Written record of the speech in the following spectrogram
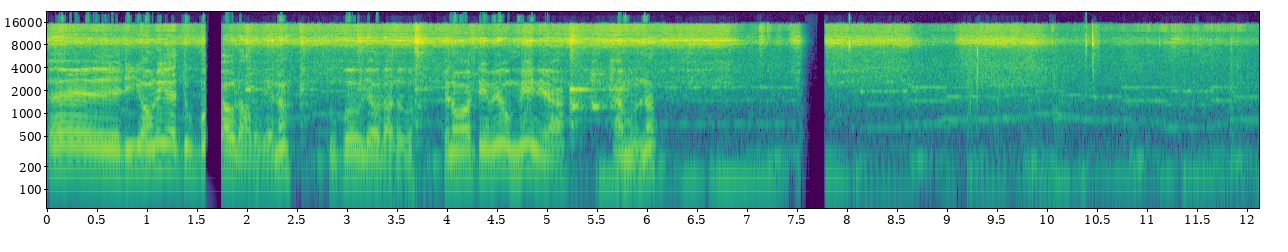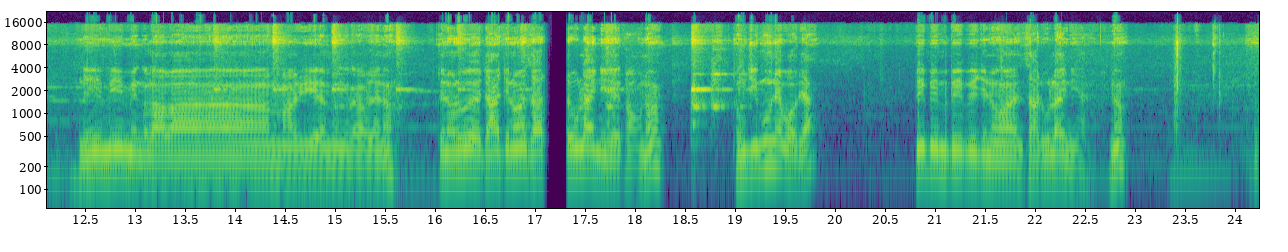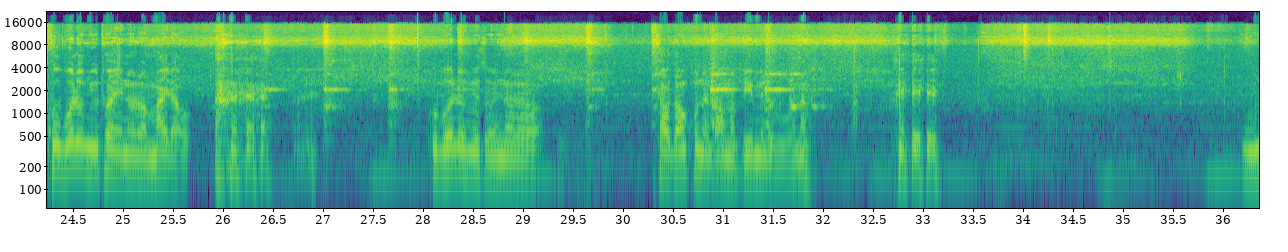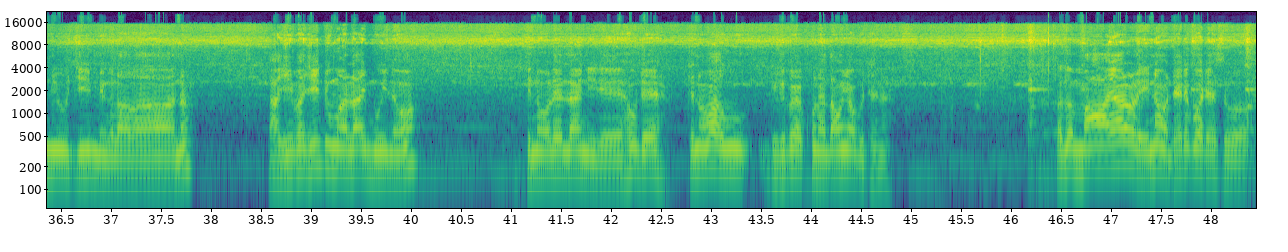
အဲဒီကောင်လေးကသူ့ဘောရောက်လာလို့ပြနော်သူ့ဘောရောက်လာလို့ကျွန်တော်တင်ပေးကိုမေ့နေတာအမှန်နော်နေမင်းမင်္ဂလာပါမာရီယာမင်္ဂလာပါဗျာနော်ကျွန်တော်တို့ကဒါကျွန်တော်ကဇာတိုးလိုက်နေတဲ့ကောင်နော်ဒုံကြည်မှုနဲ့ပေါ့ဗျာပေးပေးမပေးပေးကျွန်တော်ကဇာတိုးလိုက်နေတာနော်အခုဘွဲလိုမျိုးထွက်ရင်တော့မိုက်တာပေါ့ခုဘွဲလိုမျိုးဆိုရင်တော့ 6000 9000တော့ပေးမလို့ဘူးနော်ဦးမျိုးကြီးမင်္ဂလာပါနော်ဒါရေပတ်ချင်းတူမလိုက်မွေးနော်ကျွန်တော်လည်းလိုက်နေတယ်ဟုတ်တယ်ကျွန်တော်ကအခုဒီတစ်ပတ်9000ရောက်ပြီထင်တယ်အဲ့တော့မာရတော့လေနော်ဒဲတစ်ကွက်တည်းဆိုတော့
